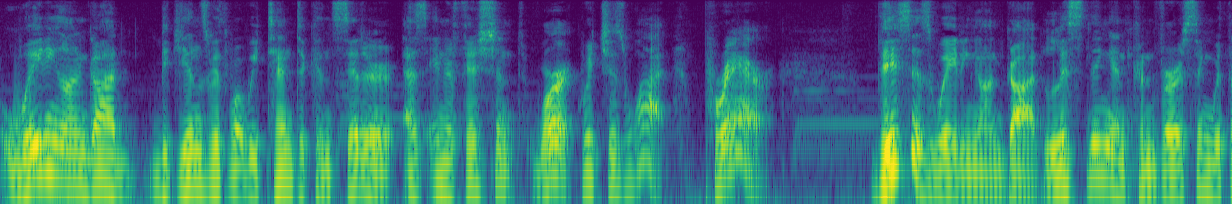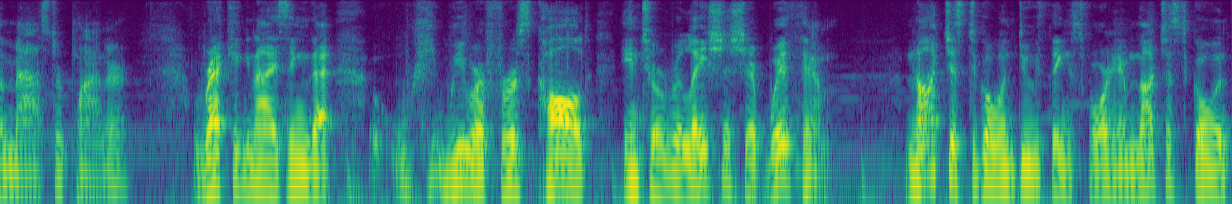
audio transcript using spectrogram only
Waiting on God begins with what we tend to consider as inefficient work, which is what? Prayer. This is waiting on God, listening and conversing with the master planner, recognizing that we were first called into a relationship with Him, not just to go and do things for Him, not just to go and,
